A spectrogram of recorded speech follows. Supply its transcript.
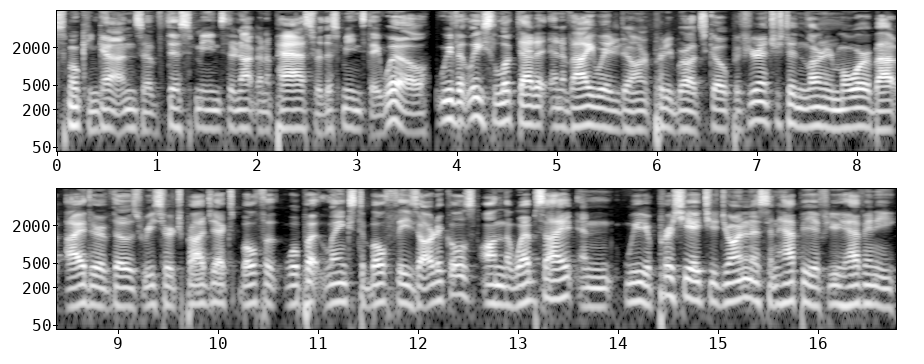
smoking guns of this means they're not going to pass or this means they will. We've at least looked at it and evaluated it on a pretty broad scope. If you're interested in learning more about either of those research projects, both we'll put links to both these articles on the website and we appreciate you joining us and happy if you have any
